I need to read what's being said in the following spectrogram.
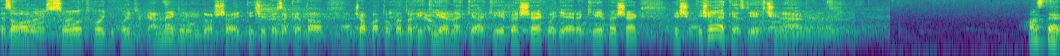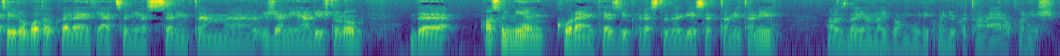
Ez arról szólt, hogy, hogy megrugdossa egy kicsit ezeket a csapatokat, akik ilyenekkel képesek, vagy erre képesek, és, és elkezdjék csinálni. Azt lehet, hogy robotokkal lehet játszani, ez szerintem eh, zseniális dolog, de az, hogy milyen korán kezdjük el ezt az egészet tanítani, az nagyon nagyban múlik mondjuk a tanárokon is.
